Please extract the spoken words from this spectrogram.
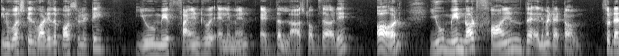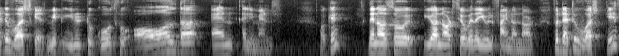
in worst case what is the possibility? You may find your element at the last of the array or you may not find the element at all. So that is worst case. You need to go through all the n elements. Okay? Then also you are not sure whether you will find or not. So that is worst case.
